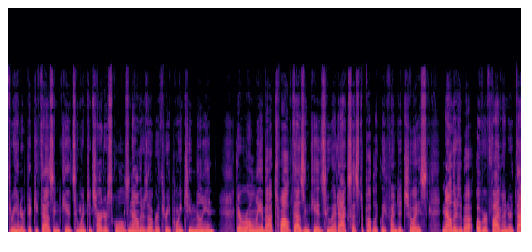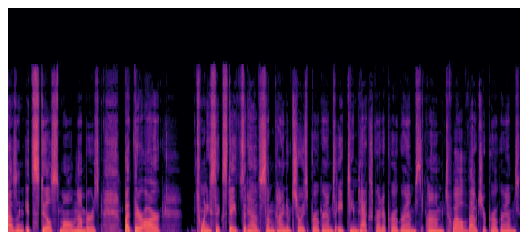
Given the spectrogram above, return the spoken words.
350,000 kids who went to charter schools. Now there's over 3.2 million. There were only about 12,000 kids who had access to publicly funded choice. Now there's about over 500,000. It's still small numbers, but there are 26 states that have some kind of choice programs, 18 tax credit programs, um, 12 voucher programs.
